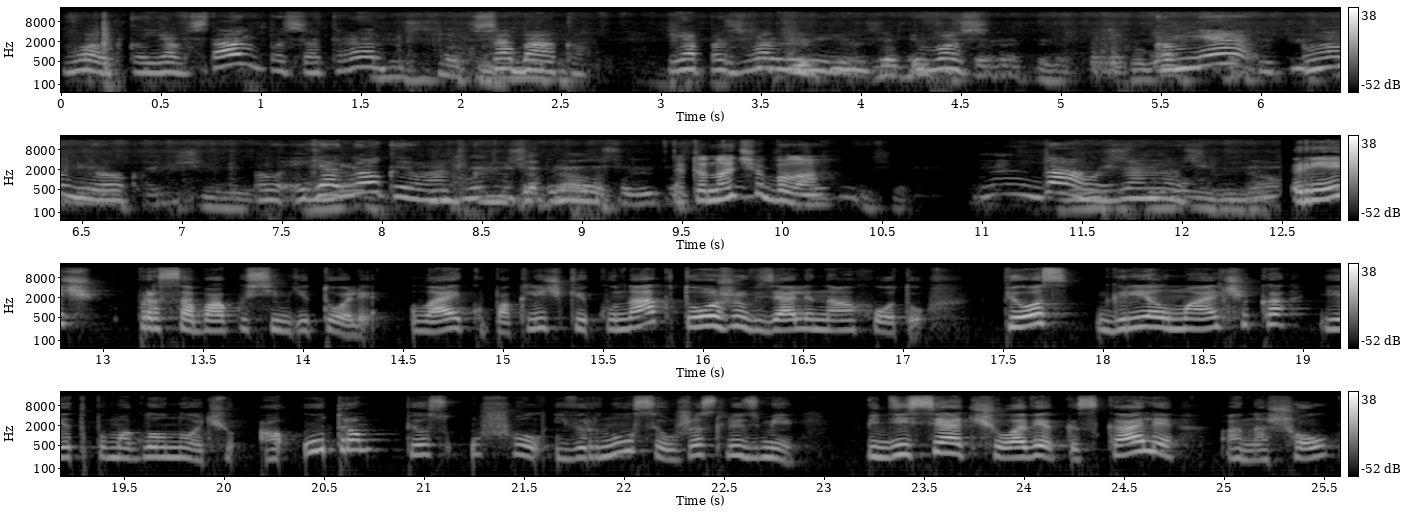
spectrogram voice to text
волка. Я встал, посмотрел, собака. Я позвал ее. И вот ко мне он лег. Я лег, и он. Это ночью была? Да, уже ночь. Речь про собаку семьи Толи. Лайку по кличке Кунак тоже взяли на охоту. Пес грел мальчика, и это помогло ночью. А утром пес ушел и вернулся уже с людьми. 50 человек искали, а нашел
